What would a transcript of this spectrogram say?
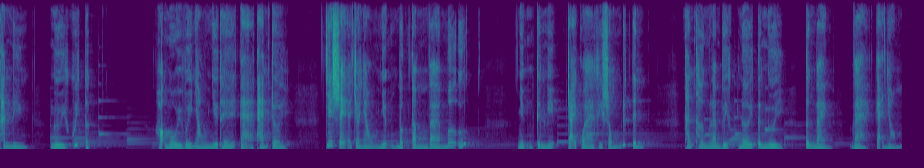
thanh niên, người khuyết tật. Họ ngồi với nhau như thế cả tháng trời, chia sẻ cho nhau những bận tâm và mơ ước, những kinh nghiệm trải qua khi sống đức tin. Thánh thần làm việc nơi từng người, từng bàn và cả nhóm.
